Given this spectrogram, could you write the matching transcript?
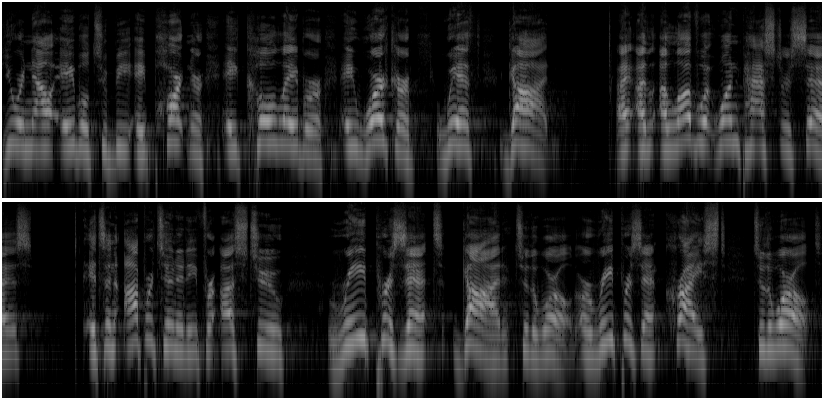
you are now able to be a partner, a co laborer, a worker with God. I, I, I love what one pastor says it's an opportunity for us to represent God to the world or represent Christ to the world.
